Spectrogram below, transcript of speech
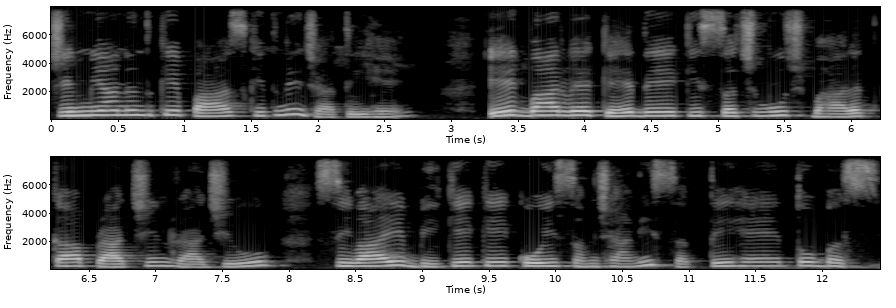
चिन्मयानंद के पास कितने जाते हैं? एक बार वह कह दे कि सचमुच भारत का प्राचीन राजयोग सिवाय बीके के कोई समझा नहीं सकते हैं तो बस।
